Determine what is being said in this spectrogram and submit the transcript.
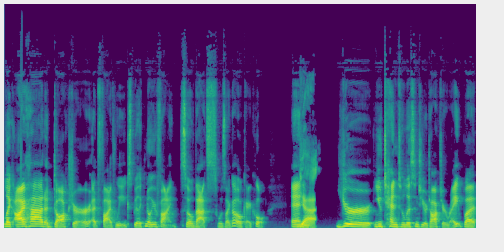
like I had a doctor at five weeks be like, no, you're fine. So that's was like, oh, okay, cool. And yeah, you're you tend to listen to your doctor, right? But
